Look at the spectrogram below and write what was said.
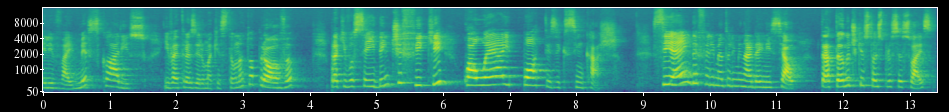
ele vai mesclar isso e vai trazer uma questão na tua prova para que você identifique qual é a hipótese que se encaixa. Se é indeferimento liminar da inicial, tratando de questões processuais,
